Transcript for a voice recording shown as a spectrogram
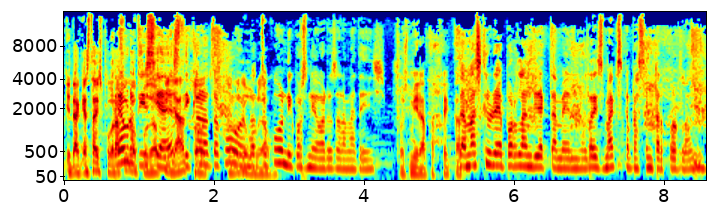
I d'aquesta discogràfica ho podeu eh? pillar Estic que tot, no tot toco, el que no toco ni quarts ni hores ara mateix. pues mira, perfecte. Demà escriuré a Portland directament, els Reis Mags que passin per Portland.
